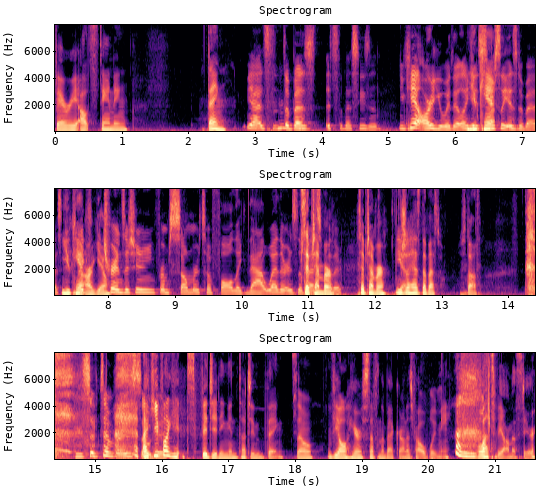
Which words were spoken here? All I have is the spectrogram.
very outstanding thing. Yeah, it's mm-hmm. the best. It's the best season. You mm. can't argue with it. Like You it can't- seriously is the best. You can't Like, argue. Transitioning from summer to fall, like that weather is the September. best weather. September Yeah. usually has the best stuff. September is so I keep good. like it's fidgeting and touching the thing. So if y'all hear stuff in the background, it's probably me. Let's be honest here.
